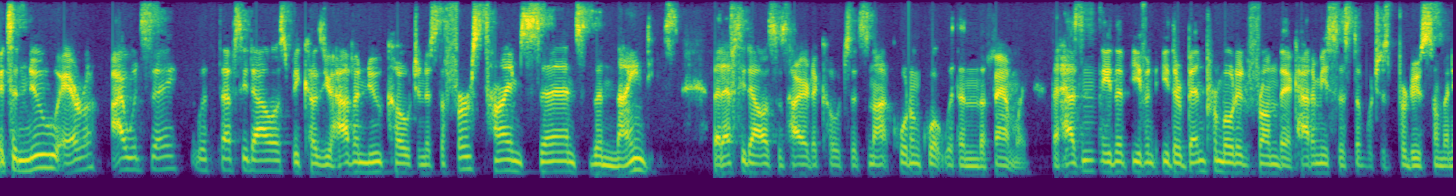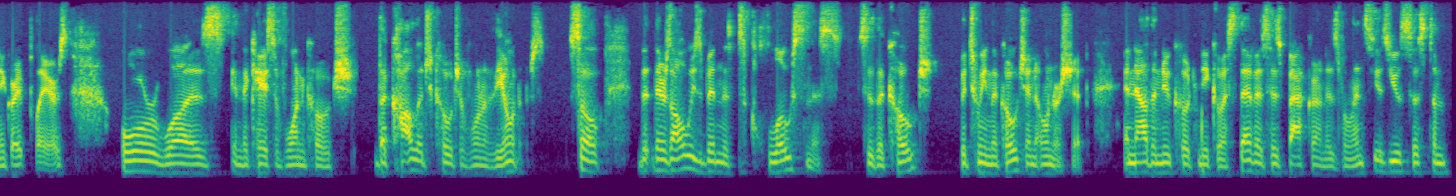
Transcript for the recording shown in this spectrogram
It's a new era, I would say, with FC Dallas because you have a new coach, and it's the first time since the '90s that FC Dallas has hired a coach that's not quote unquote within the family, that hasn't either even either been promoted from the academy system, which has produced so many great players, or was in the case of one coach, the college coach of one of the owners. So th- there's always been this closeness to the coach between the coach and ownership. And now the new coach, Nico Estevez, his background is Valencia's youth system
